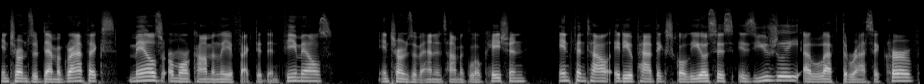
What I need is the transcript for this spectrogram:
In terms of demographics, males are more commonly affected than females. In terms of anatomic location, infantile idiopathic scoliosis is usually a left thoracic curve,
